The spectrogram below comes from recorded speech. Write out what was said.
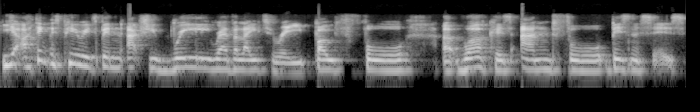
Yeah, I think this period's been actually really revelatory, both for uh, workers and for businesses.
